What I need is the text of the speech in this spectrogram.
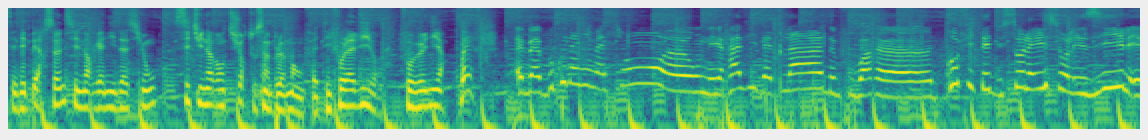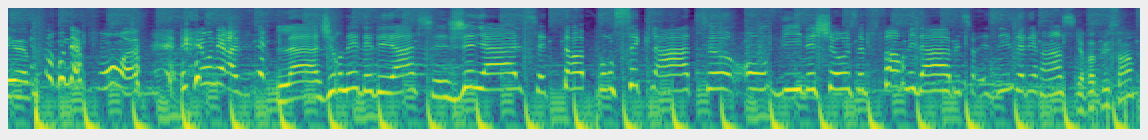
C'est des personnes, c'est une organisation, c'est une aventure tout simplement en fait. Il faut la vivre, il faut venir. Bref Eh ben, beaucoup d'animation, euh, on est ravis d'être là, de pouvoir euh, profiter du soleil sur les îles et euh, on est à fond euh, et on est ravis. La journée DDA, c'est génial, c'est top, on s'éclate, on vit des choses formidables sur les îles de l'Érins. Y a pas plus simple?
